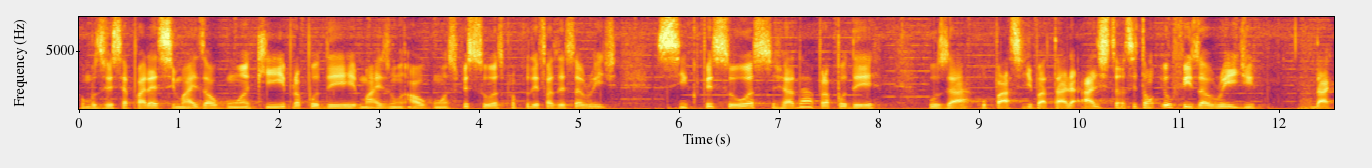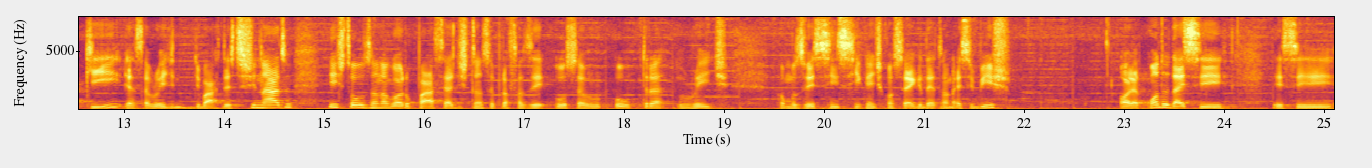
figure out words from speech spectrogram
Vamos ver se aparece mais algum aqui para poder mais um, algumas pessoas para poder fazer essa raid. Cinco pessoas já dá para poder usar o passe de batalha à distância. Então eu fiz a raid daqui, essa raid debaixo deste ginásio e estou usando agora o passe à distância para fazer outra raid. Vamos ver se em 5 a gente consegue detonar esse bicho. Olha, quando dá esse esse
